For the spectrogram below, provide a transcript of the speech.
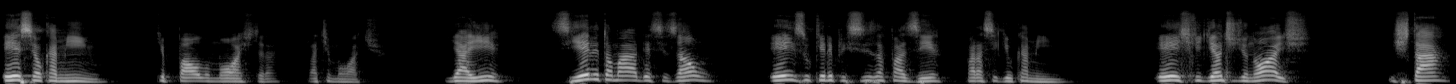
Esse é o caminho que Paulo mostra para Timóteo. E aí, se ele tomar a decisão, eis o que ele precisa fazer para seguir o caminho. Eis que diante de nós está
